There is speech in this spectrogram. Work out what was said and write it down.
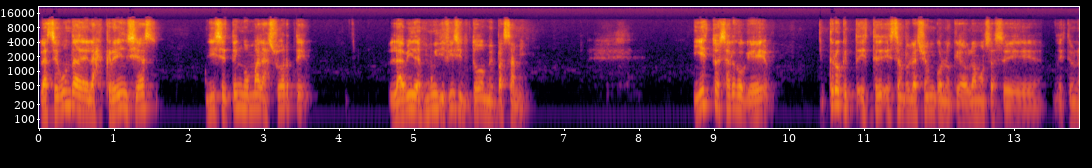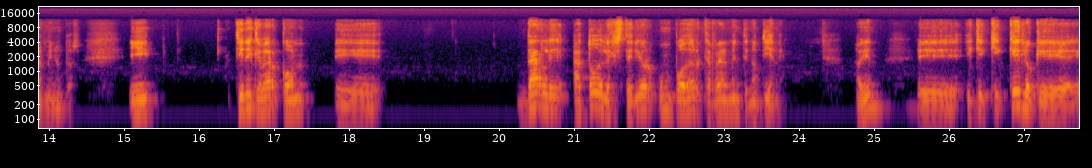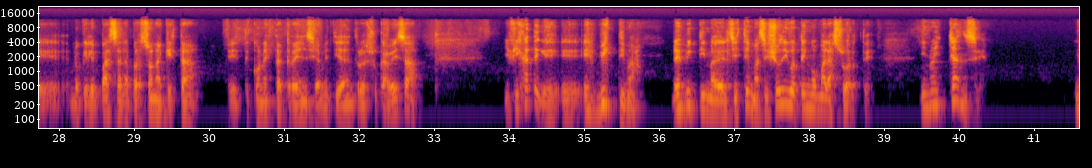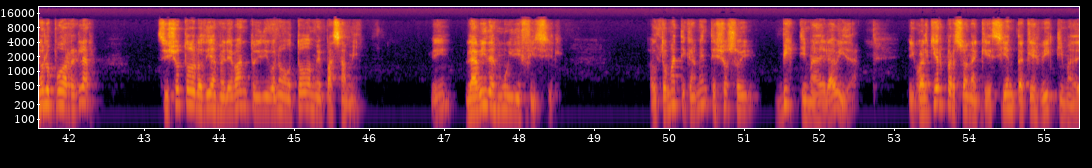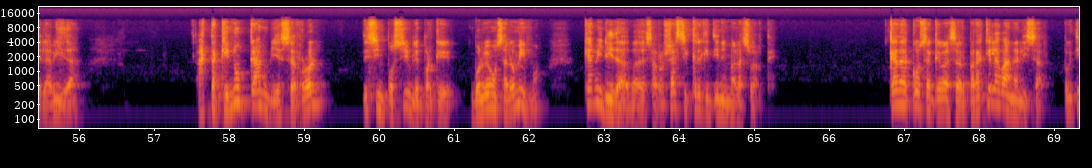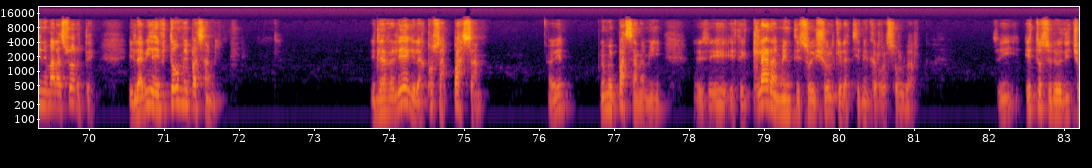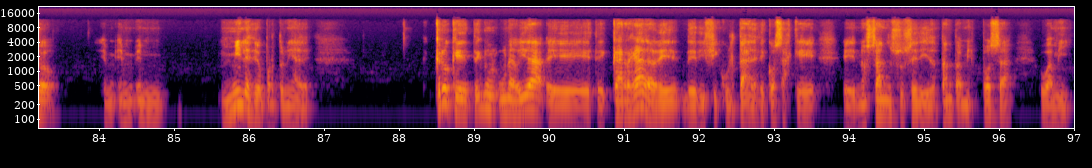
La segunda de las creencias dice, tengo mala suerte, la vida es muy difícil y todo me pasa a mí. Y esto es algo que creo que este, es en relación con lo que hablamos hace este, unos minutos. Y tiene que ver con eh, darle a todo el exterior un poder que realmente no tiene. ¿Está bien? Eh, ¿Y qué, es lo que, lo que le pasa a la persona que está este, con esta creencia metida dentro de su cabeza? Y fíjate que eh, es víctima, es víctima del sistema. Si yo digo tengo mala suerte, y no hay chance, no lo puedo arreglar. Si yo todos los días me levanto y digo, no, todo me pasa a mí, la vida es muy difícil, automáticamente yo soy víctima de la vida. Y cualquier persona que sienta que es víctima de la vida, hasta que no cambie ese rol, es imposible, porque volvemos a lo mismo. ¿Qué habilidad va a desarrollar si cree que tiene mala suerte? Cada cosa que va a hacer, ¿para qué la va a analizar? Porque tiene mala suerte. Y la vida, todo me pasa a mí. Y la realidad es que las cosas pasan. ¿Está bien? No me pasan a mí. Este, claramente soy yo el que las tiene que resolver. ¿Sí? Esto se lo he dicho en, miles de oportunidades. Creo que tengo una vida eh, este, cargada de, dificultades, de cosas que eh, nos han sucedido, tanto a mi esposa o a mí.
